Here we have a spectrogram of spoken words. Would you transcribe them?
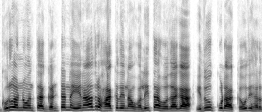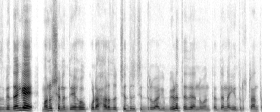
ಗುರು ಅನ್ನುವಂತಹ ಗಂಟನ್ನ ಏನಾದ್ರೂ ಹಾಕದೆ ನಾವು ಹೊಲಿತಾ ಹೋದಾಗ ಇದು ಕೂಡ ಕೌದಿ ಹರಿದು ಬಿದ್ದಂಗೆ ಮನುಷ್ಯನ ದೇಹವು ಕೂಡ ಹರಿದು ಛಿದ್ರ ಛಿದ್ರವಾಗಿ ಬೀಳುತ್ತದೆ ಅನ್ನುವಂಥದ್ದನ್ನ ಈ ದೃಷ್ಟಾಂತ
